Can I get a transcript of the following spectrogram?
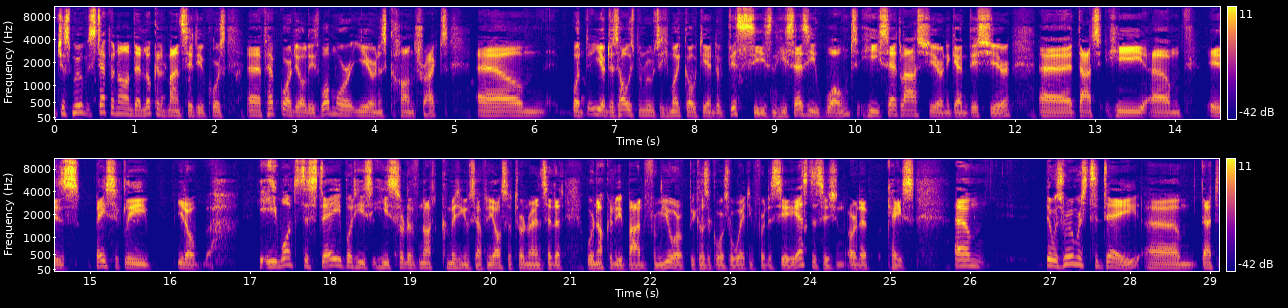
just move, stepping on then, looking at Man City, of course, uh, Pep Guardiola, he's one more year in his contract. Um, but you know, there's always been rumours that he might go at the end of this season. He says he won't. He said last year and again this year uh, that he um, is basically, you know, he, he wants to stay, but he's he's sort of not committing himself. And he also turned around and said that we're not going to be banned from Europe because, of course, we're waiting for the CAS decision or the case. Um, there was rumours today um, that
